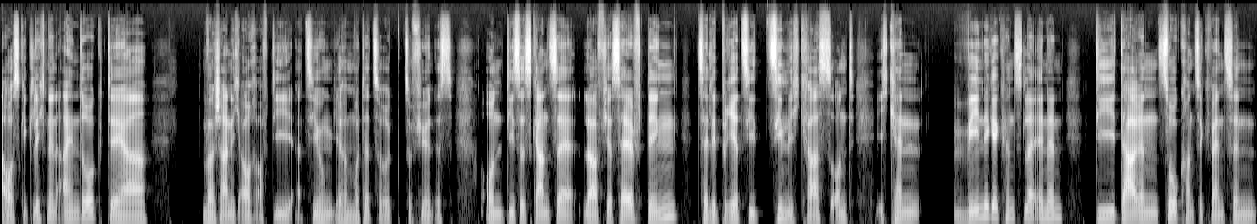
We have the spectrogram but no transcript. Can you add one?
ausgeglichenen Eindruck, der wahrscheinlich auch auf die Erziehung ihrer Mutter zurückzuführen ist. Und dieses ganze Love Yourself-Ding zelebriert sie ziemlich krass. Und ich kenne wenige KünstlerInnen, die darin so konsequent sind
